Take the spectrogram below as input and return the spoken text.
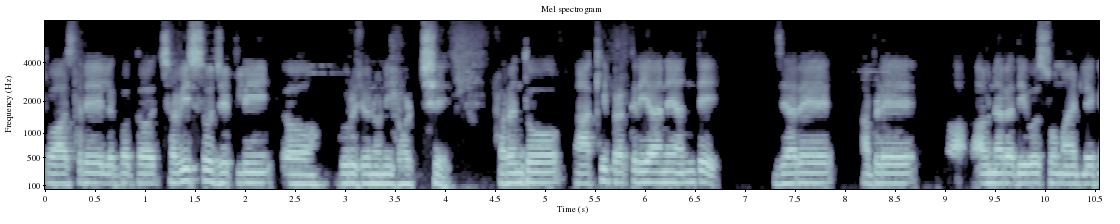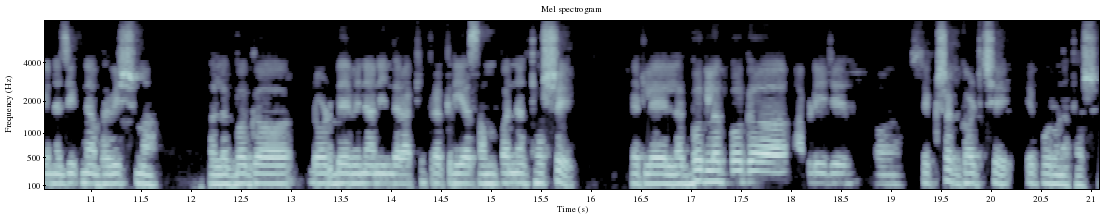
તો આશરે લગભગ છવ્વીસો જેટલી ગુરુજનોની ઘટ છે. પરંતુ આખી પ્રક્રિયાને અંતે જ્યારે આપણે આવનારા દિવસોમાં એટલે કે નજીકના ભવિષ્યમાં, લગભગ દોઢ બે મહિનાની અંદર આખી પ્રક્રિયા સંપન્ન થશે, એટલે લગભગ લગભગ આપણી જે શિક્ષક ઘટ છે એ પૂર્ણ થશે.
